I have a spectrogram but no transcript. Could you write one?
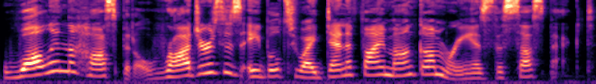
While in the hospital, Rodgers is able to identify Montgomery as the suspect.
